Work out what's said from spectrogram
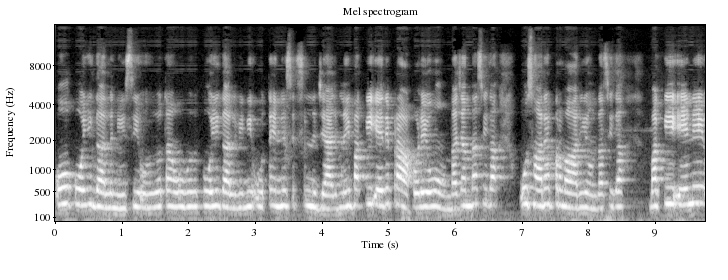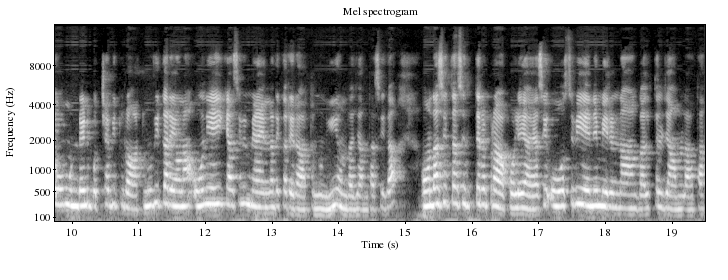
ਉਹ ਕੋਈ ਗੱਲ ਨਹੀਂ ਸੀ ਉਹ ਤਾਂ ਉਹ ਕੋਈ ਗੱਲ ਵੀ ਨਹੀਂ ਉਹ ਤਾਂ ਇਹਨੇ ਸਿਰਫ ਨਜਾਇਜ਼ ਨਹੀਂ ਬਾਕੀ ਇਹਦੇ ਭਰਾ ਕੋਲੇ ਉਹ ਆਉਂਦਾ ਜਾਂਦਾ ਸੀਗਾ ਉਹ ਸਾਰਾ ਪਰਿਵਾਰ ਹੀ ਆਉਂਦਾ ਸੀਗਾ ਬਾਕੀ ਇਹਨੇ ਉਹ ਮੁੰਡੇ ਨੂੰ ਪੁੱਛਿਆ ਵੀ ਤੂੰ ਰਾਤ ਨੂੰ ਵੀ ਘਰੇ ਆਉਣਾ। ਉਹਨੇ ਇਹੀ ਕਿਹਾ ਸੀ ਵੀ ਮੈਂ ਇਹਨਾਂ ਦੇ ਘਰੇ ਰਾਤ ਨੂੰ ਨਹੀਂ ਆਉਂਦਾ ਜਾਂਦਾ ਸੀਗਾ। ਆਉਂਦਾ ਸੀ ਤਾਂ ਸਿਰਫ ਤੇਰੇ ਭਰਾ ਕੋਲੇ ਆਇਆ ਸੀ। ਉਸ ਵੀ ਇਹਨੇ ਮੇਰੇ ਨਾਂ ਗਲਤ ਇਲਜ਼ਾਮ ਲਾਤਾ।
